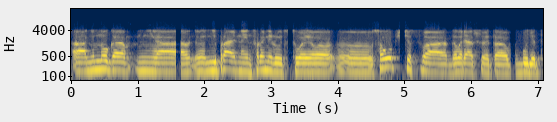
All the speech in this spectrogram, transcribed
немного неправильно информируют свое сообщество, говорят, что это будет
